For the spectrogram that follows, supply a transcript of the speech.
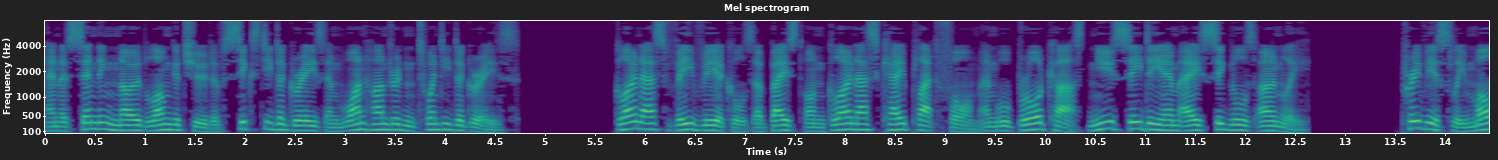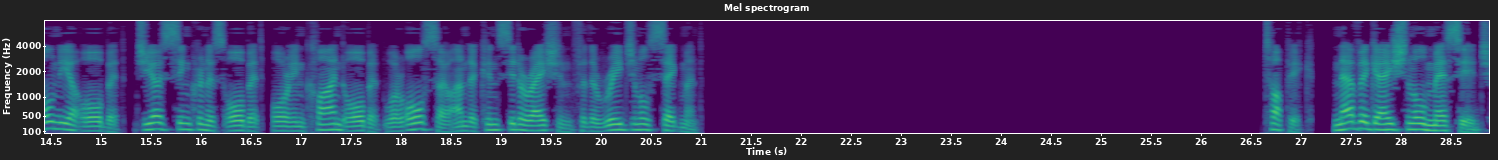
and ascending node longitude of 60 degrees and 120 degrees. GLONASS V vehicles are based on GLONASS K platform and will broadcast new CDMA signals only. Previously Molniya orbit, geosynchronous orbit, or inclined orbit were also under consideration for the regional segment. Navigational message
